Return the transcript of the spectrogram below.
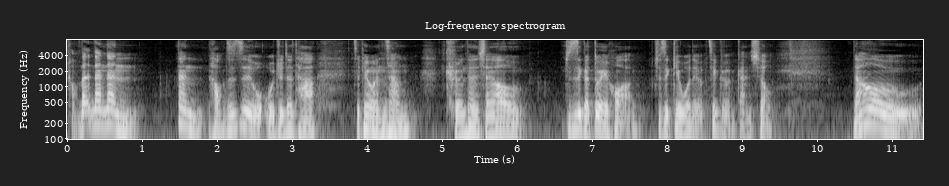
好，但但但但好，这是我我觉得他这篇文章可能想要就是这个对话，就是给我的这个感受。然后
